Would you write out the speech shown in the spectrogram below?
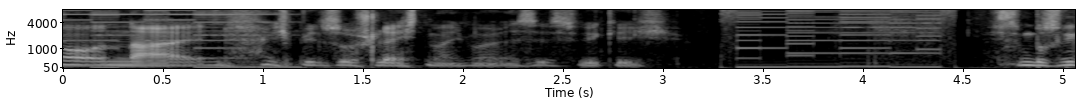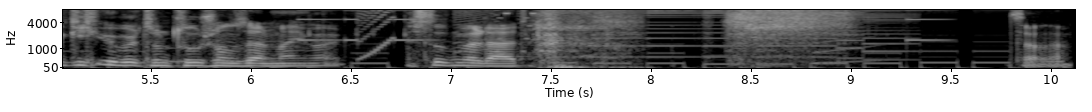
Oh nein, ich bin so schlecht manchmal. Es ist wirklich. Es muss wirklich übel zum Zuschauen sein manchmal. Es tut mir leid. so.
